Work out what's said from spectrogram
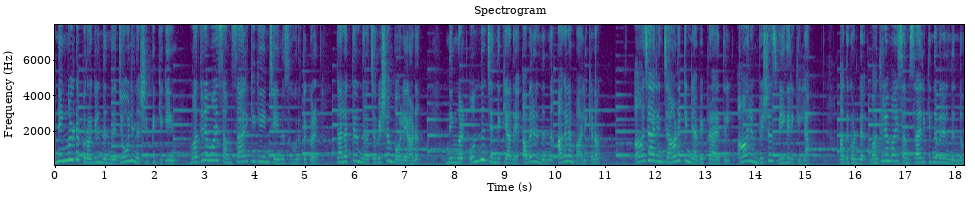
നിങ്ങളുടെ പുറകിൽ നിന്ന് ജോലി നശിപ്പിക്കുകയും മധുരമായി സംസാരിക്കുകയും ചെയ്യുന്ന സുഹൃത്തുക്കൾ കലത്തിൽ നിറച്ച വിഷം പോലെയാണ്. നിങ്ങൾ ഒന്നും ചിന്തിക്കാതെ അവരിൽ നിന്ന് അകലം പാലിക്കണം. ആചാര്യൻ ചാണക്യന്റെ അഭിപ്രായത്തിൽ ആരും വിഷം സ്വീകരിക്കില്ല. അതുകൊണ്ട് മധുരമായി സംസാരിക്കുന്നവരിൽ നിന്നും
